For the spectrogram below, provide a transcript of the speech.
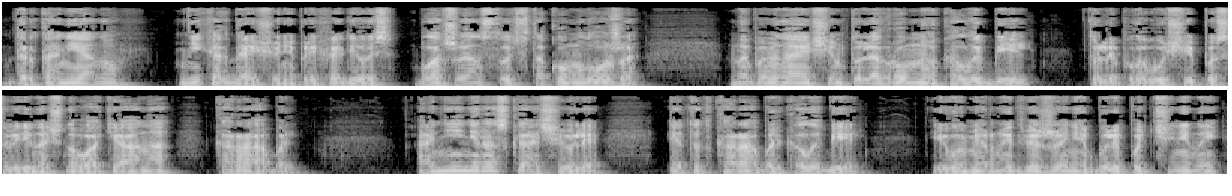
Д'Артаньяну никогда еще не приходилось блаженствовать в таком ложе, напоминающем то ли огромную колыбель, то ли плывущий посреди ночного океана корабль. Они не раскачивали этот корабль-колыбель, его мерные движения были подчинены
